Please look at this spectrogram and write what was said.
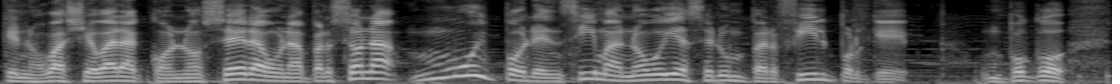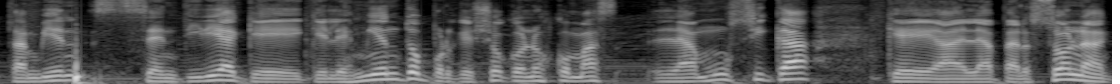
que nos va a llevar a conocer a una persona muy por encima. No voy a hacer un perfil porque un poco también sentiría que, les miento porque yo conozco más la música que a la persona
